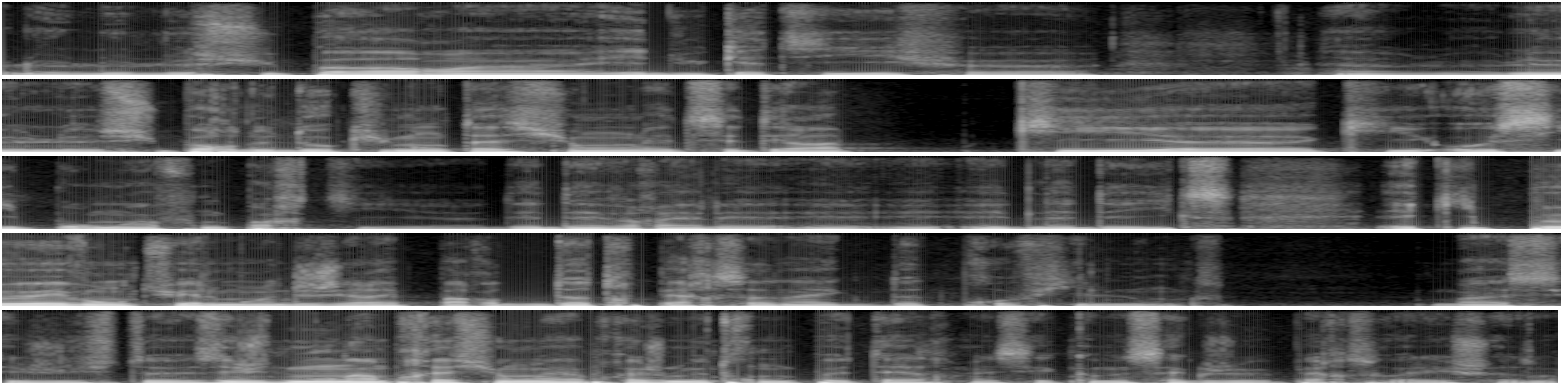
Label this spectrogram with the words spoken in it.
le, le- le support euh, éducatif, le, le support de documentation, etc., qui, euh, qui aussi, pour moi, font partie euh, des DevRel et, de la DX, et qui peut éventuellement être géré par d'autres personnes avec d'autres profils. Donc, voilà, c'est juste, juste mon impression, et après, je me trompe peut-être, mais c'est comme ça que je perçois les choses.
